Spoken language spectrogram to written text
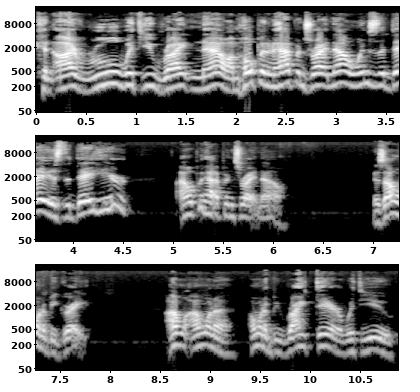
Can I rule with you right now? I'm hoping it happens right now. When's the day? Is the day here? I hope it happens right now because I want to be great. I, I want to I want to be right there with you,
